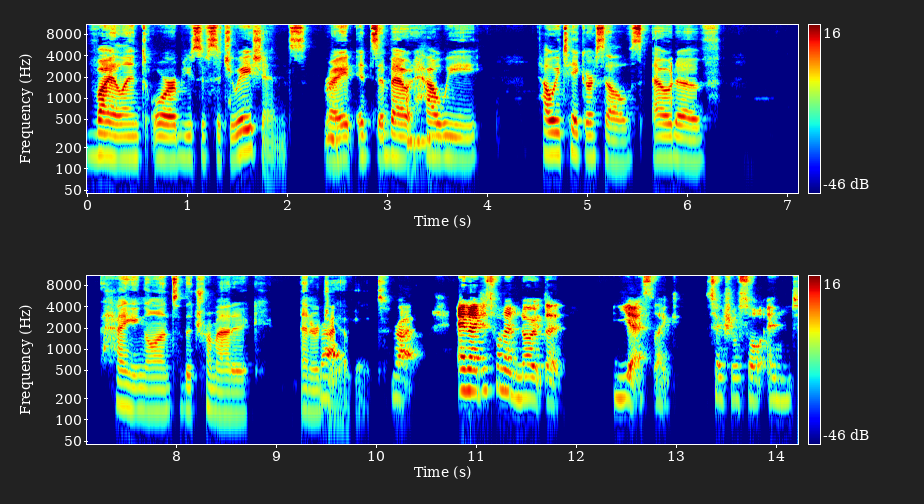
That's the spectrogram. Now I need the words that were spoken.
violent or abusive situations, hmm. right? Mm-hmm. It's about mm-hmm. how we how we take ourselves out of hanging on to the traumatic energy right. of it. Right. And I just want to note that yes, like sexual assault and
